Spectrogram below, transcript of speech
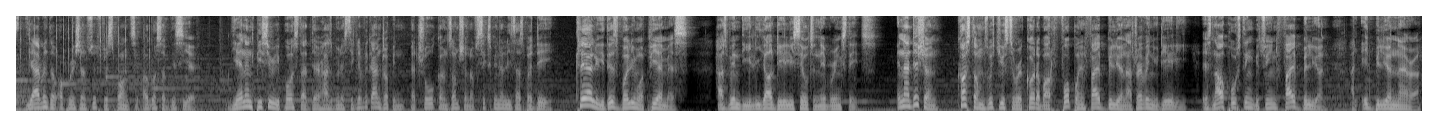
Since the advent of Operation Swift Response in August of this year, the NNPC reports that there has been a significant drop in petrol consumption of 6 million liters per day. Clearly, this volume of PMS has been the illegal daily sale to neighboring states. In addition, Customs, which used to record about 4.5 billion as revenue daily, is now posting between 5 billion and 8 billion naira.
